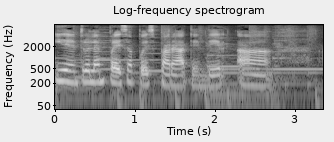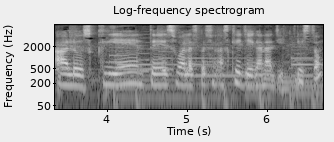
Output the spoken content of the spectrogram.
y dentro de la empresa pues para atender a, a los clientes o a las personas que llegan allí. ¿Listo?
